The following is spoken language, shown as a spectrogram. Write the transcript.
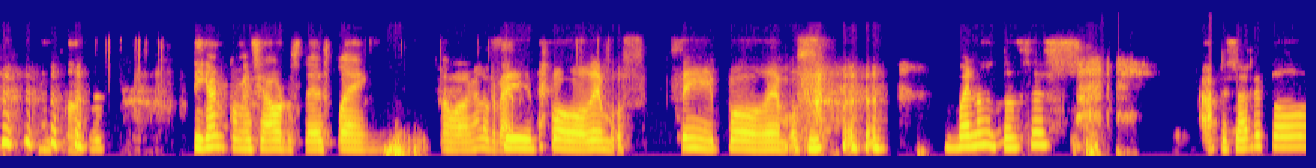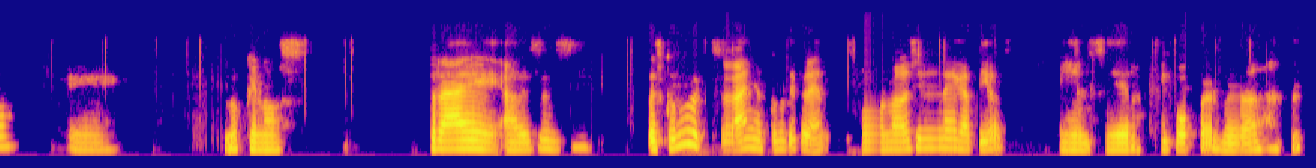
Entonces, sigan con ese ahorro, ustedes pueden, lo van a lograr. Sí, podemos. Sí, podemos. Bueno, entonces, a pesar de todo, eh, lo que nos trae a veces, pues cosas extrañas, cosas diferentes, por no decir negativas, el ser hip hopper, ¿verdad?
